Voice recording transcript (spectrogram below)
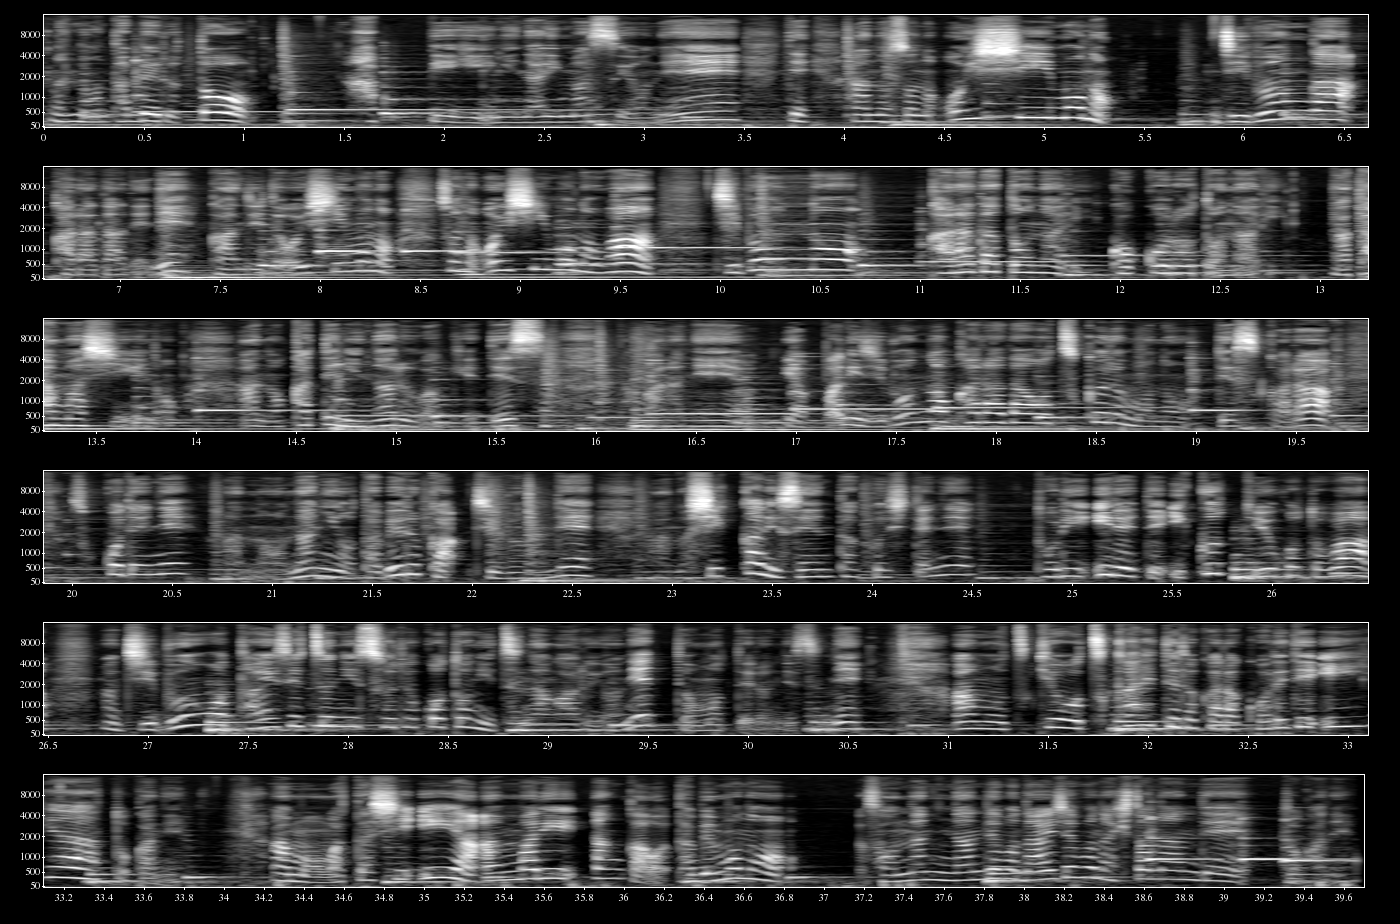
あの食べるとハッピーになりますよね。であのその美味しいもの自分が体でね感じて美味しいものその美味しいものは自分の体となり心となり魂のあの糧になるわけです。だからねやっぱり自分の体を作るものですからそこでねあの何を食べるか自分であのしっかり選択してね取り入れていくっていうことは、まあ、自分を大切にすることにつながるよねって思ってるんですね。あもう今日疲れてるからこれでいいやとかね。あもう私いいやあんまりなんか食べ物そんなに何でも大丈夫な人なんでとかね。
